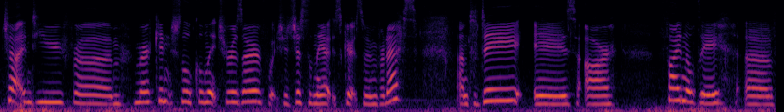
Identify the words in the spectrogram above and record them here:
chatting to you from Merkinch Local Nature Reserve, which is just on the outskirts of Inverness, and today is our final day of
